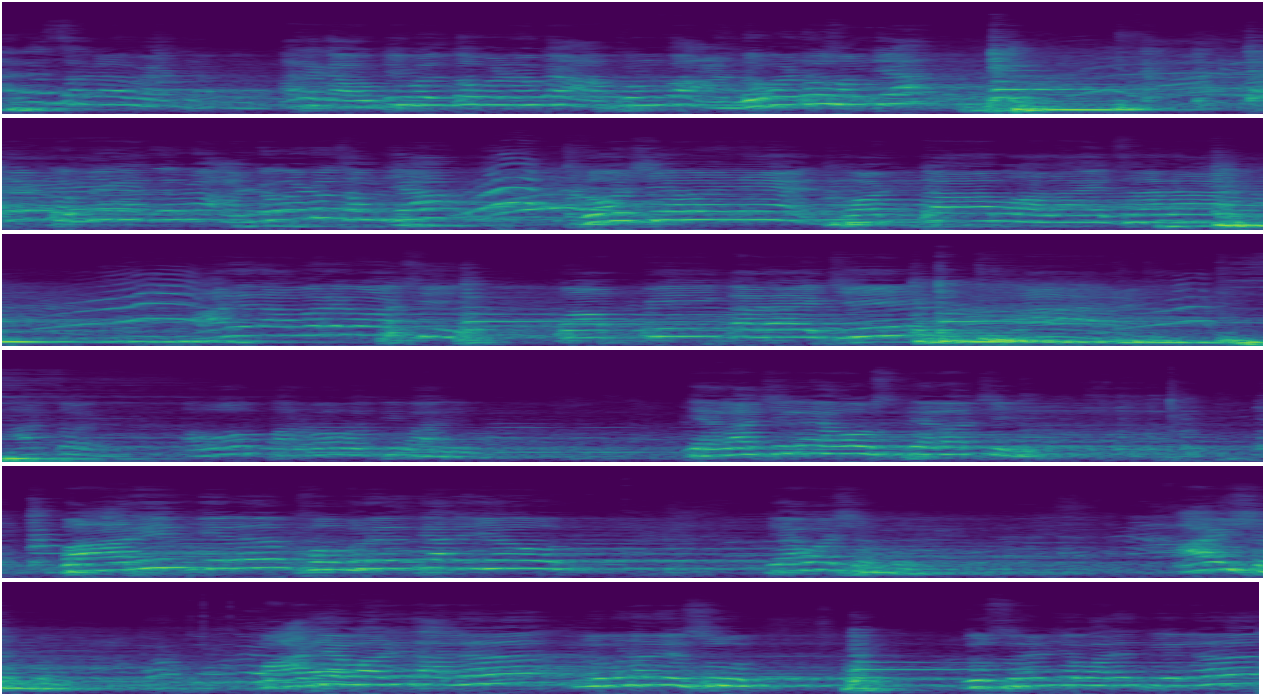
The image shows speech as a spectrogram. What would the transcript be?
अरे सगळं माहिती अरे गावठी बोलतो म्हणून काय आपण का अंडो समजा? अरे टोपी अंडो अंडो समजा? दोनशे महिने खोट्टा बोलायचा नाही. आणि नामरे वाची कॉपी करायची असं. अहो परवा होती बारी तेलाची नाही हौस तेलाची. बारीत गेलं खोबरेल त्याला घेऊन. देवा शपथ आई शपथ माझ्या बारीत आलं लुगडं नेसून. दुसऱ्यांच्या बारीत गेलं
